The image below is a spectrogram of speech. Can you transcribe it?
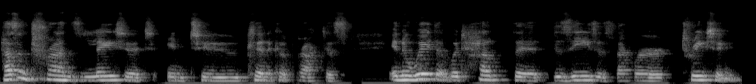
hasn't translated into clinical practice in a way that would help the diseases that we're treating.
